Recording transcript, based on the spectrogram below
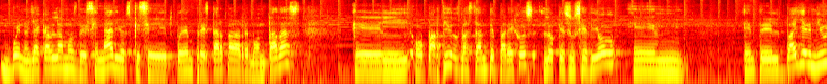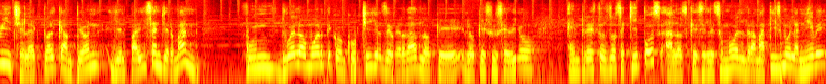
Bueno, ya que hablamos de escenarios que se pueden prestar para remontadas o partidos bastante parejos, lo que sucedió entre el Bayern Múnich, el actual campeón, y el Paris Saint Germain. Fue un duelo a muerte con cuchillos de verdad lo que, lo que sucedió entre estos dos equipos, a los que se le sumó el dramatismo y la nieve.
